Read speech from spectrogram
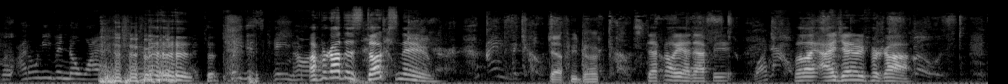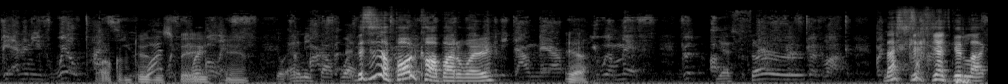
Bro, I don't even know why I, I can play this game how I forgot this duck's name. Daffy Duck. Daff oh yeah, Daffy. Well, like, I generally forgot. Welcome to the space Wait. jam. Yo, enemy southwest. This is a phone call, by the way. Yeah. Yes, sir. That's that's good luck.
